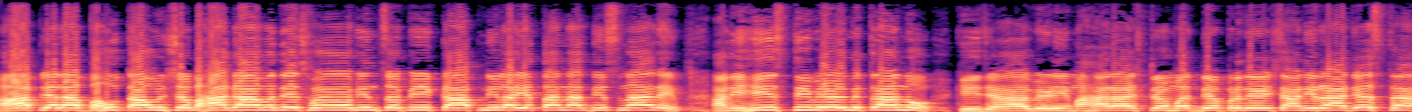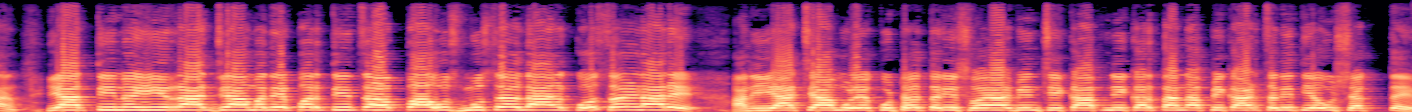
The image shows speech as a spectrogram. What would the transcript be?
आपल्याला बहुतांश भागामध्ये सोयाबीनचं पीक कापणीला येताना दिसणार आहे. आणि हीच ती वेळ मित्रांनो की ज्यावेळी महाराष्ट्र मध्य प्रदेश आणि राजस्थान या तीनही राज्यामध्ये परतीचा पाऊस मुसळधार कोसळणार आहे. आणि याच्यामुळे कुठंतरी सोयाबीनची कापणी करताना पीक अडचणीत येऊ शकते.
